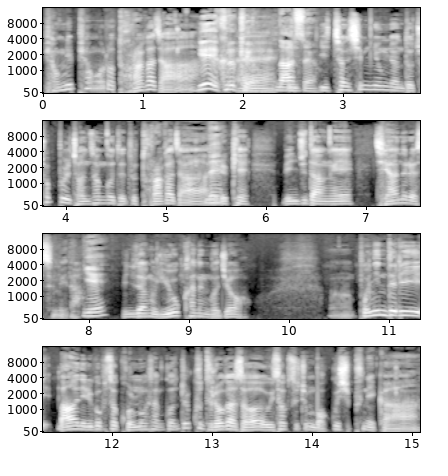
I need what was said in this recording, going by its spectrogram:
병립형으로 돌아가자. 예, 그렇게 예, 나왔어요. 2016년도 촛불 전선거제도 돌아가자. 네. 이렇게 민주당에 제안을 했습니다. 예. 민주당을 유혹하는 거죠. 어, 본인들이 47석 골목 상권 뚫고 들어가서 의석수 좀 먹고 싶으니까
